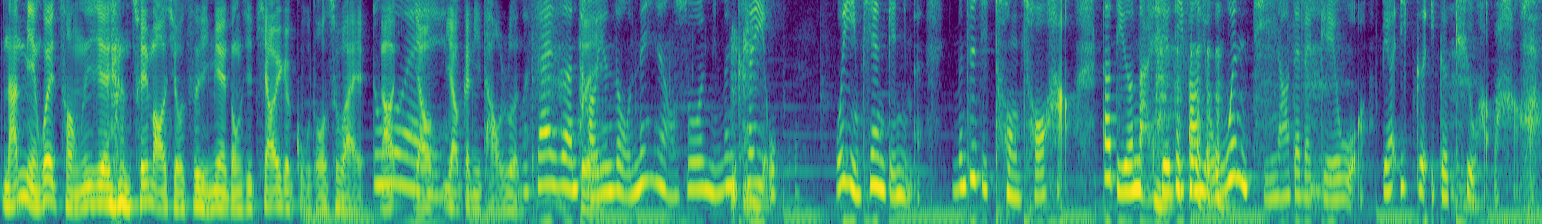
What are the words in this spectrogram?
难免会从一些很 吹毛求疵里面的东西挑一个骨头出来，对然后要要跟你讨论我。实在是很讨厌这种。我那天想说，你们可以 我。我影片给你们，你们自己统筹好，到底有哪些地方有问题，然后再来给我，不要一个一个 Q 好不好？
